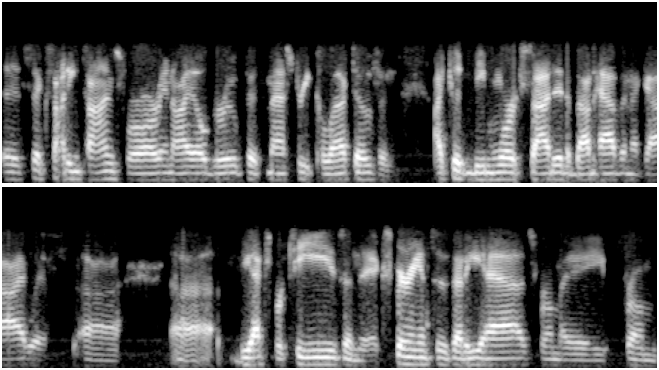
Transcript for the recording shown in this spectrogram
it's exciting times for our NIL group at Mass Street Collective, and I couldn't be more excited about having a guy with uh, uh, the expertise and the experiences that he has from a from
